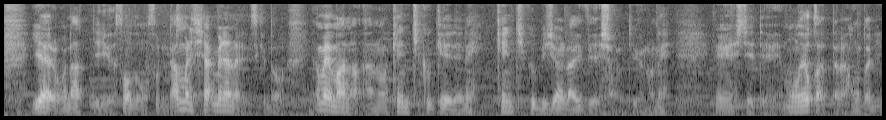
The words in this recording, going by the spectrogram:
嫌やろうなっていう想像もするんで、あんまり喋らないんですけど、やっぱりまあ、あの建築系でね、建築ビジュアライゼーションっていうのね、えー、してて、もうよかったら本当に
